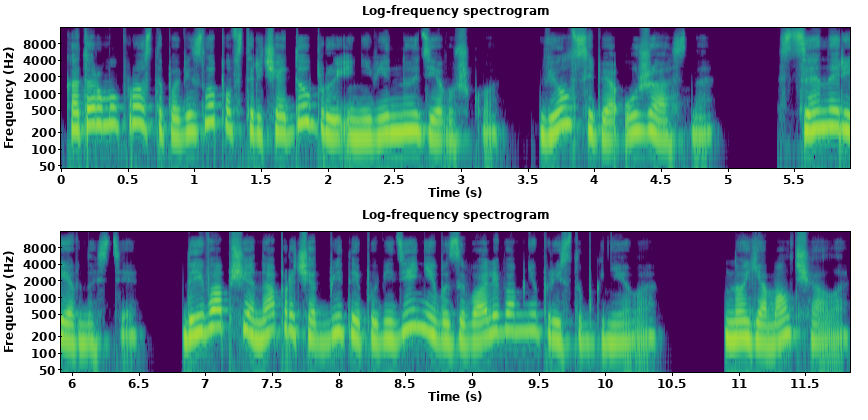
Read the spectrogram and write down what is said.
которому просто повезло повстречать добрую и невинную девушку, вел себя ужасно. Сцены ревности, да и вообще напрочь отбитое поведение вызывали во мне приступ гнева. Но я молчала,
